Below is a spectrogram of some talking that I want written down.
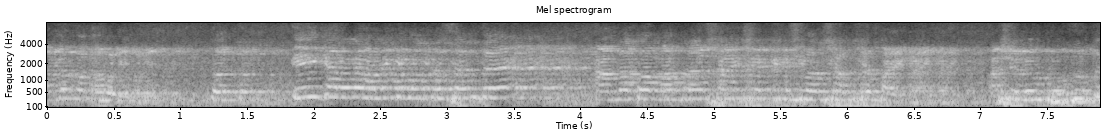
আপনার কথা বলি তো এই কারণে অনেকে বলতেছেন যে আমরা তো মাদ্রাসায় সে প্রিন্সিপাল সাহেবকে পাই নাই। আসলে হুজুর তো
